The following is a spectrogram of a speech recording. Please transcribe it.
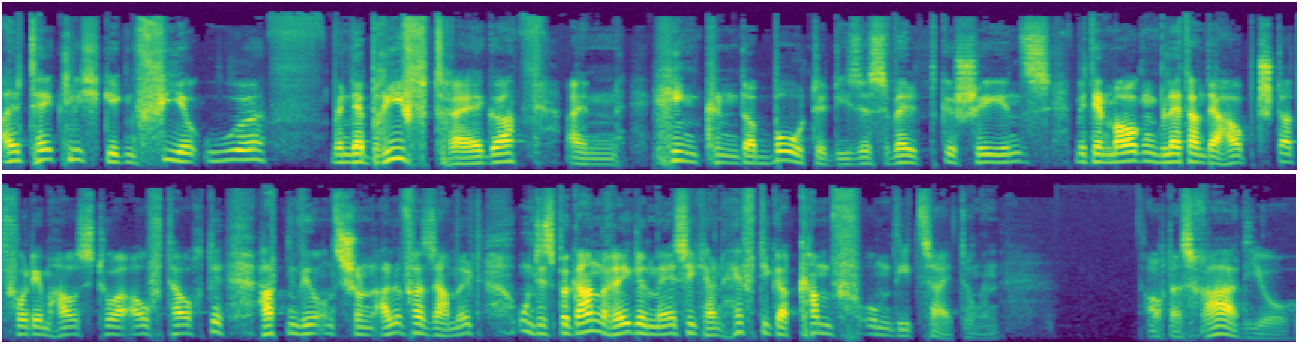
Alltäglich gegen vier Uhr wenn der Briefträger, ein hinkender Bote dieses Weltgeschehens, mit den Morgenblättern der Hauptstadt vor dem Haustor auftauchte, hatten wir uns schon alle versammelt und es begann regelmäßig ein heftiger Kampf um die Zeitungen. Auch das Radio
